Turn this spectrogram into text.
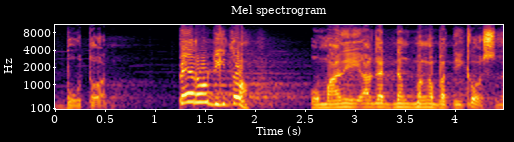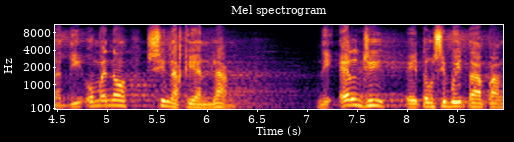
button. Pero dito, umani agad ng mga batikos na di umano sinakyan lang ni LG itong si Boy Tapang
